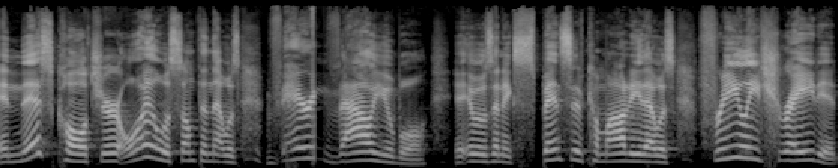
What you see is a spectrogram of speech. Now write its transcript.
in this culture, oil was something that was very valuable. It was an expensive commodity that was freely traded.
